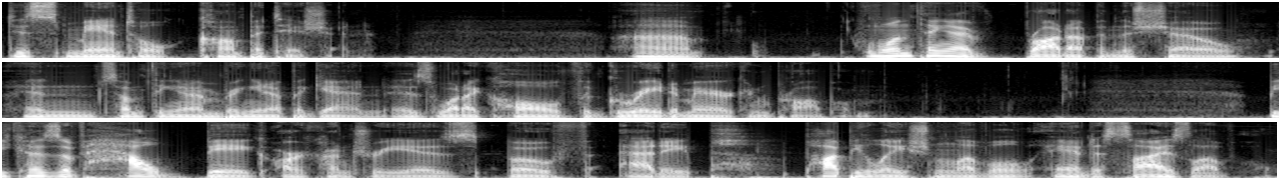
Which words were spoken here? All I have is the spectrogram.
dismantle competition. Um, one thing I've brought up in the show, and something I'm bringing up again, is what I call the Great American Problem. Because of how big our country is, both at a population level and a size level,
